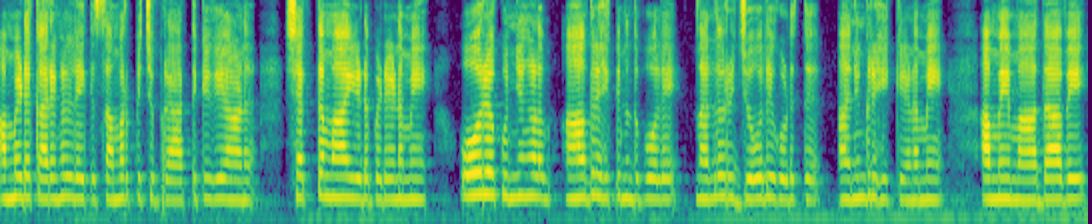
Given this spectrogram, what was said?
അമ്മയുടെ കരങ്ങളിലേക്ക് സമർപ്പിച്ച് പ്രാർത്ഥിക്കുകയാണ്. ശക്തമായി ഇടപെടണമേ. ഓരോ കുഞ്ഞുങ്ങളും ആഗ്രഹിക്കുന്നത് പോലെ നല്ലൊരു ജോലി കൊടുത്ത് അനുഗ്രഹിക്കണമേ. അമ്മേ മാതാവേ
